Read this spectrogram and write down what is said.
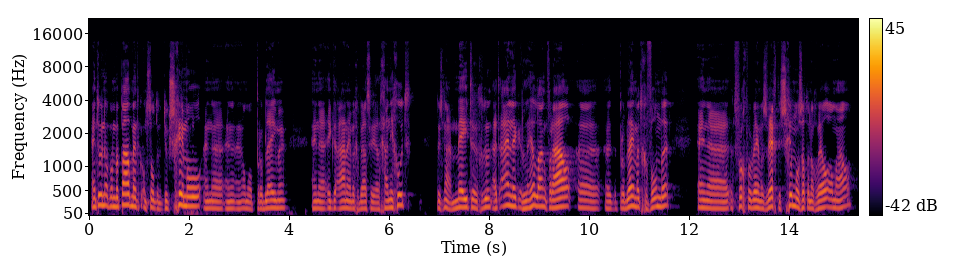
En toen op een bepaald moment ontstond er natuurlijk schimmel en, en, allemaal problemen. En ik de aannemer gebeld, zei, ja, dat gaat niet goed. Dus nou, meten, doen. Uiteindelijk, een heel lang verhaal, uh, het probleem werd gevonden. En het vochtprobleem was weg, de schimmel zat er nog wel allemaal.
